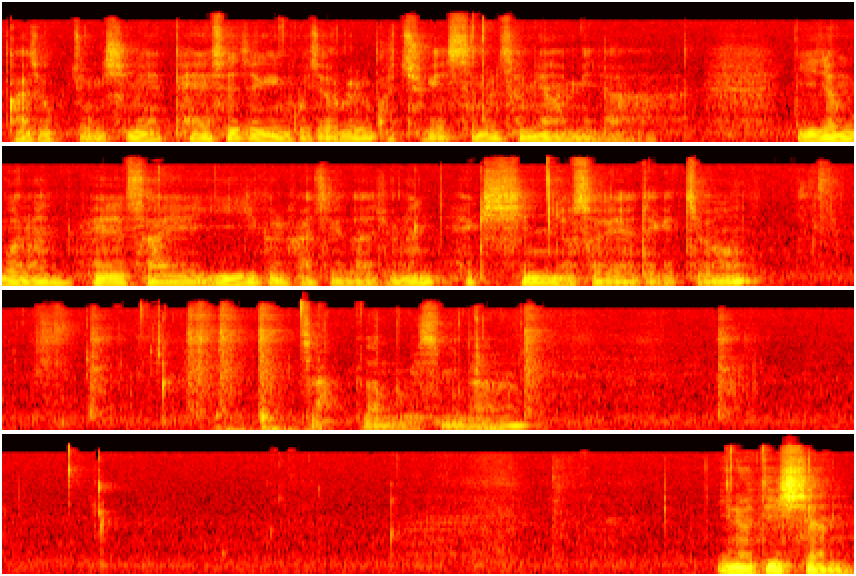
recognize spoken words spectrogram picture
가족 중심의 폐쇄적인 구조를 구축했음을 설명합니다. 이 정보는 회사의 이익을 가져다 주는 핵심 요소여야 되겠죠. 자, 그 다음 보겠습니다. In addition,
